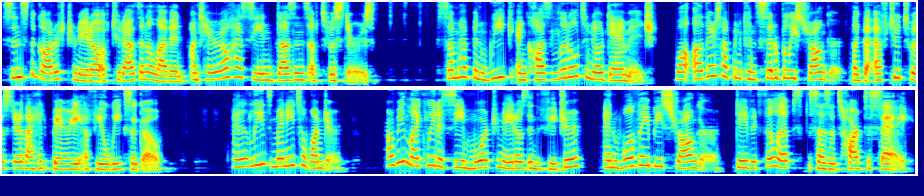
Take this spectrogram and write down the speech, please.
Since the Goderich tornado of 2011, Ontario has seen dozens of twisters. Some have been weak and caused little to no damage, while others have been considerably stronger, like the F2 twister that hit Barrie a few weeks ago. And it leads many to wonder are we likely to see more tornadoes in the future? And will they be stronger? David Phillips says it's hard to say.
